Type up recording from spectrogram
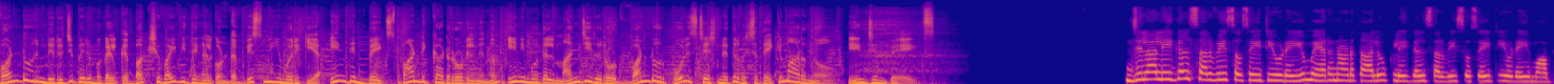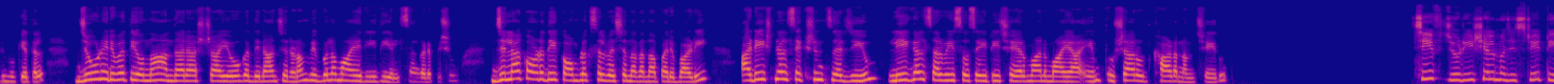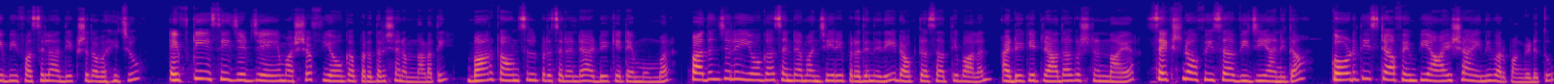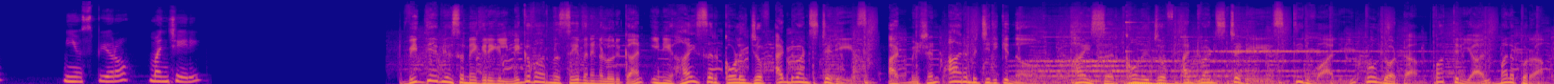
വണ്ടൂരിന്റെ രുചിപെരുമകൾക്ക് ഭക്ഷ്യവൈവിധ്യങ്ങൾ കൊണ്ട് വിസ്മയമൊരുക്കിയ Indian bakes Pandikkad റോഡിൽ നിന്നും ഇനി മുതൽ Manjeri road Wandoor police station എതിർവശത്തേക്ക് മാറുന്നു. Indian bakes. ജില്ലാ ലീഗൽ സർവീസ് സൊസൈറ്റിയുടെയും ഏറനാട് താലൂക്ക് ലീഗൽ സർവീസ് സൊസൈറ്റിയുടെയും ആഭിമുഖ്യത്തിൽ ജൂൺ ഇരുപത്തിയൊന്ന് അന്താരാഷ്ട്ര യോഗ ദിനാചരണം വിപുലമായ രീതിയിൽ സംഘടിപ്പിച്ചു. ജില്ലാ കോടതി കോംപ്ലക്സിൽ വെച്ച് നടന്ന പരിപാടി അഡീഷണൽ സെക്ഷൻ ജഡ്ജിയും ലീഗൽ സർവീസ് സൊസൈറ്റി ചെയർമാനുമായ എം തുഷാർ ഉദ്ഘാടനം ചെയ്തു. Chief judicial magistrate T B Fasil അധ്യക്ഷത വഹിച്ചു. F T S C judge A M Ashraf yoga പ്രദർശനം നടത്തി. Bar council president advocate M Ummar. Patanjali yoga centre Manjeri പ്രതിനിധി doctor Sathyapalan advocate Radhakrishnan Nair. Section officer Viji Anitha. കോടതി staff M P Ayisha എന്നിവർ പങ്കെടുത്തു. News bureau Manjeri. വിദ്യാഭ്യാസ മേഖലയിൽ മികവാർന്ന സേവനങ്ങൾ ഒരുക്കാൻ ഇനി Hyzer college of advance studies. Admission ആരംഭിച്ചിരിക്കുന്നു. Hyzer college of advance studies Thiruvali Poonthottam Pathiriyal Malappuram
